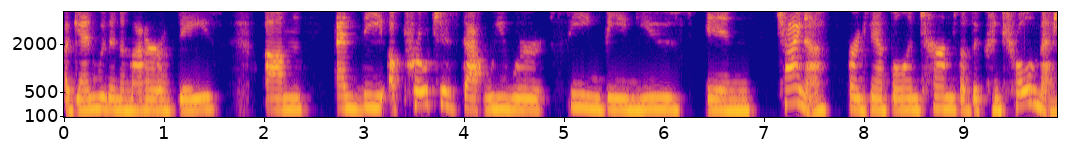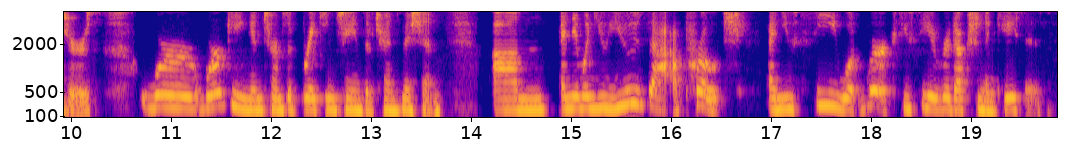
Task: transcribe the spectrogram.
again within a matter of days. Um, and the approaches that we were seeing being used in China, for example, in terms of the control measures, were working in terms of breaking chains of transmission. Um, and then when you use that approach and you see what works, you see a reduction in cases.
